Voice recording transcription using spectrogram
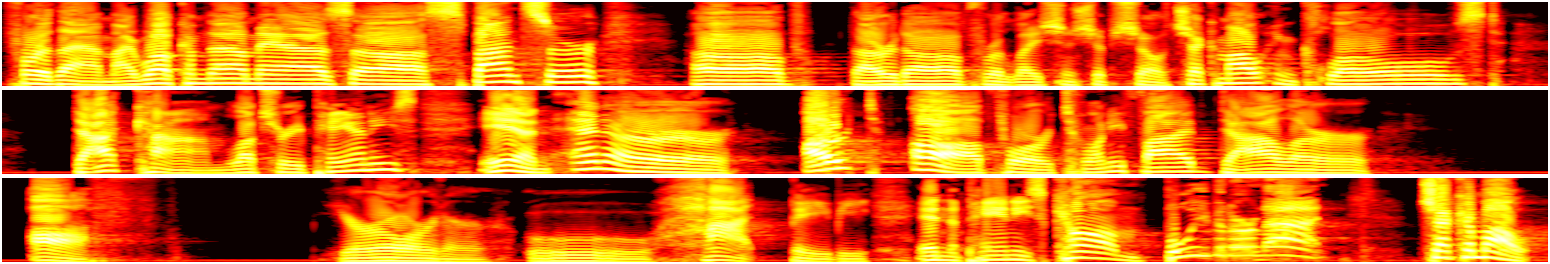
for them. I welcome them as a sponsor of the Art of Relationship Show. Check them out, enclosed.com, luxury panties, and enter Art Of for $25 off your order. Ooh, hot, baby. And the panties come, believe it or not. Check them out.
